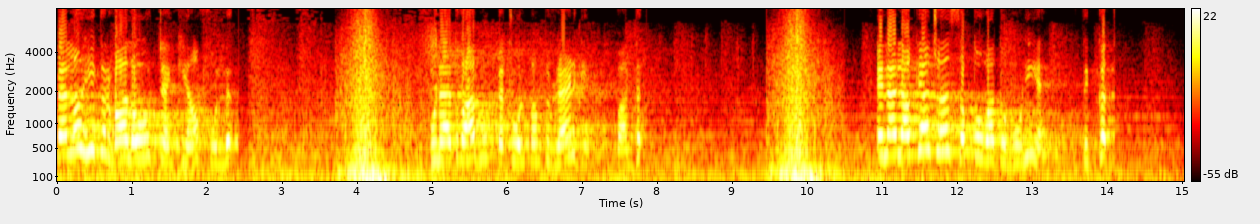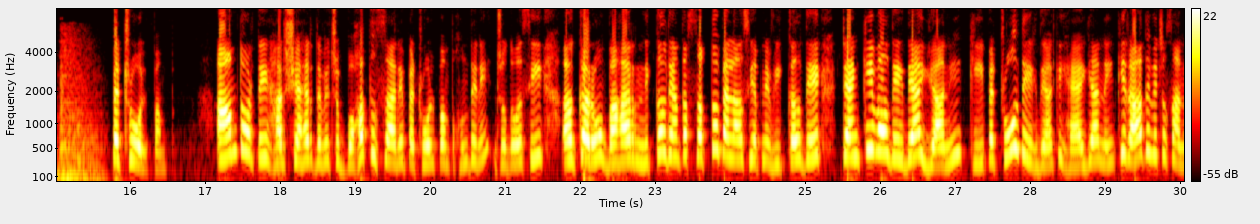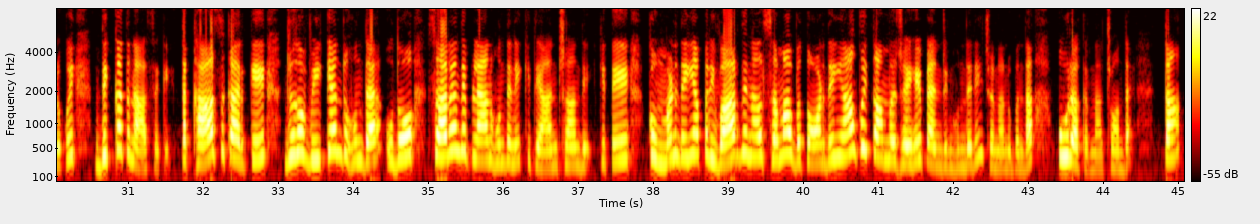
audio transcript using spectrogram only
ਪਹਿਲਾਂ ਹੀ ਕਰਵਾ ਲਓ ਟੈਂਕੀਆਂ ਫੁੱਲ। ਹੁਣ ਐਤਵਾਰ ਨੂੰ ਪੈਟਰੋਲ ਪੰਪ ਰਹਿਣਗੇ ਬੰਦ। ਇਹਨਾਂ ਇਲਾਕਿਆਂ 'ਚ ਸਭ ਤੋਂ ਵੱਧ ਹੋਣੀ ਹੈ ਦਿੱਕਤ। Petrol pump. ਆਮ ਤੌਰ ਤੇ ਹਰ ਸ਼ਹਿਰ ਦੇ ਵਿੱਚ ਬਹੁਤ ਸਾਰੇ ਪੈਟਰੋਲ ਪੰਪ ਹੁੰਦੇ ਨੇ। ਜਦੋਂ ਅਸੀਂ ਅ, ਘਰੋਂ ਬਾਹਰ ਨਿਕਲਦੇ ਹਾਂ ਤਾਂ ਸਭ ਤੋਂ ਪਹਿਲਾਂ ਅਸੀਂ ਆਪਣੇ ਵਹੀਕਲ ਦੇ ਟੈਂਕੀ ਵੱਲ ਦੇਖਦੇ ਹਾਂ ਯਾਨੀ ਕਿ ਪੈਟਰੋਲ ਦੇਖਦੇ ਹਾਂ ਕਿ ਹੈ ਜਾਂ ਨਹੀਂ ਕਿ ਰਾਹ ਦੇ ਵਿੱਚ ਸਾਨੂੰ ਕੋਈ ਦਿੱਕਤ ਨਾ ਆ ਸਕੇ। ਤਾਂ ਖਾਸ ਕਰਕੇ ਜਦੋਂ ਵੀਕਐਂਡ ਹੁੰਦਾ ਹੈ, ਉਦੋਂ ਸਾਰਿਆਂ ਦੇ ਪਲਾਨ ਹੁੰਦੇ ਨੇ ਕਿਤੇ ਆਉਣ ਜਾਣ ਦੇ ਕਿਤੇ ਘੁੰਮਣ ਦੇ ਜਾਂ ਪਰਿਵਾਰ ਦੇ ਨਾਲ ਸਮਾਂ ਬਿਤਾਉਣ ਦੇ ਜਾਂ ਕੋਈ ਕੰਮ ਅਜਿਹੇ ਪੈਂਡਿੰਗ ਹੁੰਦੇ ਨੇ ਜਿਨ੍ਹਾਂ ਨੂੰ ਬੰਦਾ ਪੂਰਾ ਕਰਨਾ ਚਾਹੁੰਦਾ ਹੈ। ਤਾਂ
